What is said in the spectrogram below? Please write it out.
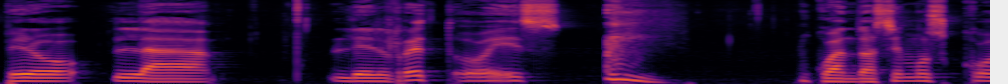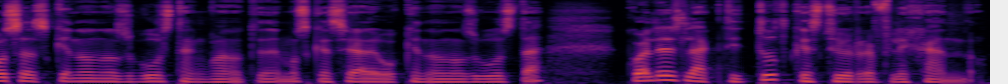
Pero el reto es cuando hacemos cosas que no nos gustan, cuando tenemos que hacer algo que no nos gusta, ¿cuál es la actitud que estoy reflejando?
